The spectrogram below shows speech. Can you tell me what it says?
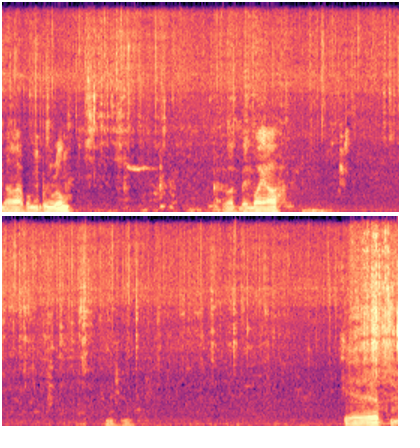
เราะว่าเพิ่งเพิ่งลงรถบ่อยๆเอา เจ็บ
